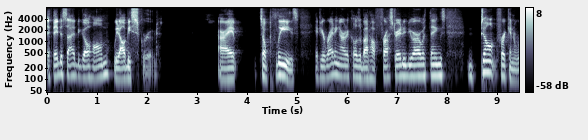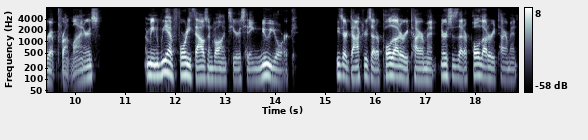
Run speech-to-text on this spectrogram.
If they decided to go home, we'd all be screwed. All right. So please, if you're writing articles about how frustrated you are with things, don't freaking rip frontliners. I mean, we have 40,000 volunteers hitting New York. These are doctors that are pulled out of retirement, nurses that are pulled out of retirement.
